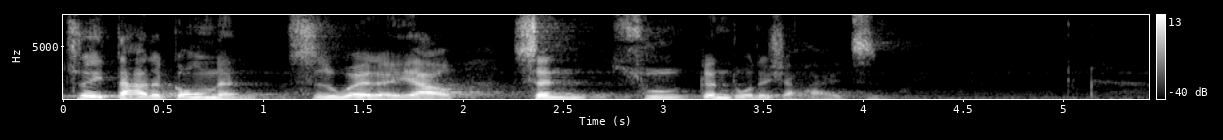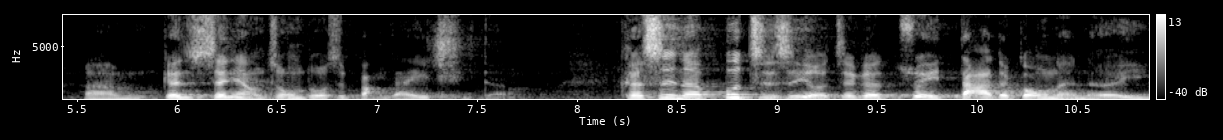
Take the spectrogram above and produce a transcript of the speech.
最大的功能是为了要生出更多的小孩子。嗯，跟生养众多是绑在一起的。可是呢，不只是有这个最大的功能而已，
